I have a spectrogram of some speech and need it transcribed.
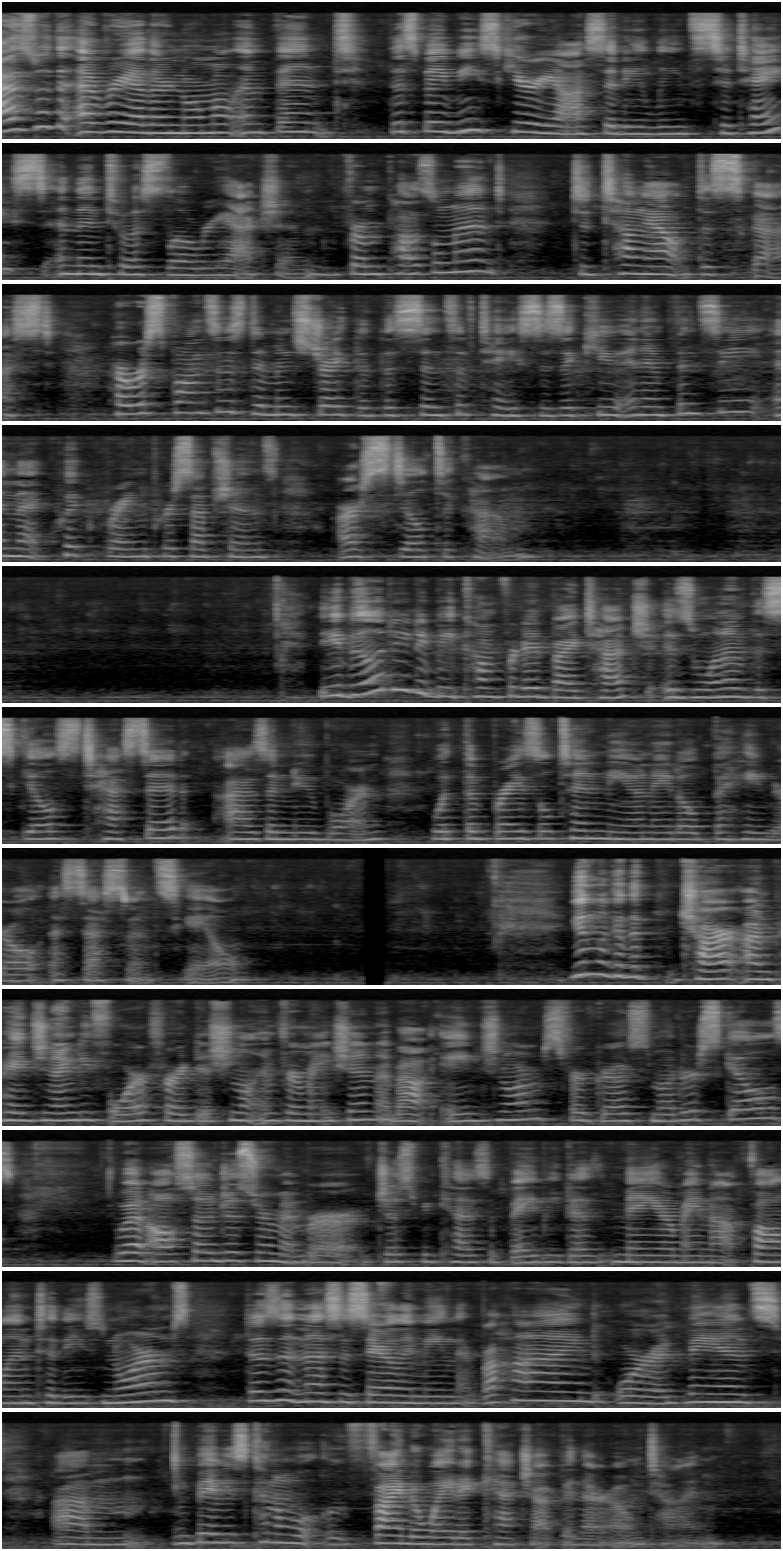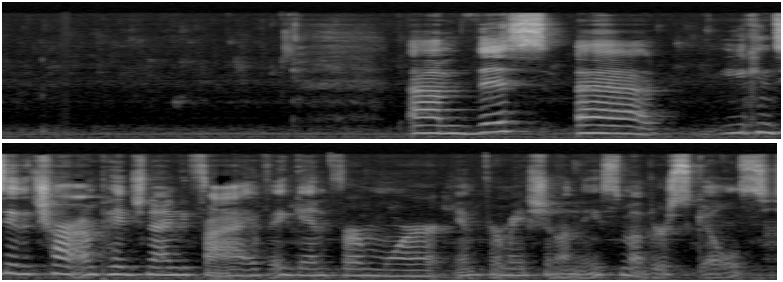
As with every other normal infant, this baby's curiosity leads to taste and then to a slow reaction, from puzzlement to tongue out disgust. Her responses demonstrate that the sense of taste is acute in infancy and that quick brain perceptions are still to come. The ability to be comforted by touch is one of the skills tested as a newborn with the Brazelton Neonatal Behavioral Assessment Scale. You can look at the chart on page 94 for additional information about age norms for gross motor skills. But also just remember, just because a baby does may or may not fall into these norms doesn't necessarily mean they're behind or advanced um, babies kind of will find a way to catch up in their own time. Um, this, uh, you can see the chart on page 95 again for more information on these motor skills.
